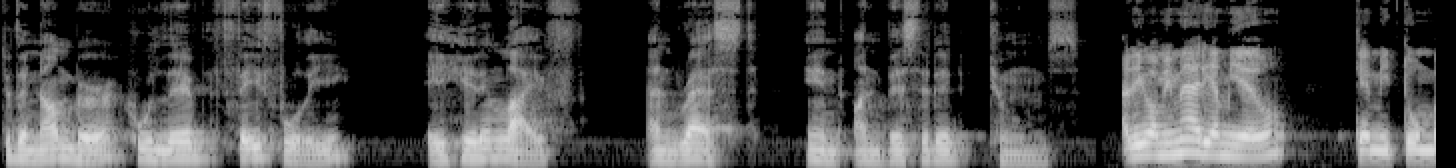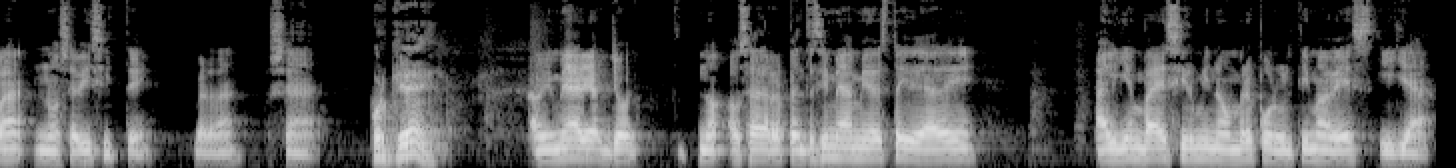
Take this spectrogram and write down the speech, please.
to the number who lived faithfully a hidden life and rest in unvisited tombs. Digo, a mí me daría miedo que mi tumba no se visite, ¿verdad? O sea, ¿Por qué? a mí me daría, yo, no, o sea, de repente sí me da miedo esta idea de alguien va a decir mi nombre por última vez y ya,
